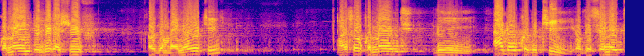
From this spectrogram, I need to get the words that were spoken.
Commend the leadership of the minority. I also commend the adult committee of the Senate.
